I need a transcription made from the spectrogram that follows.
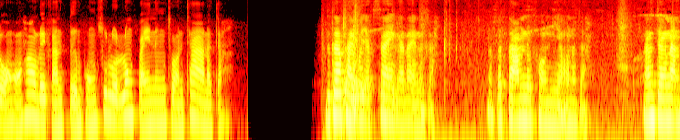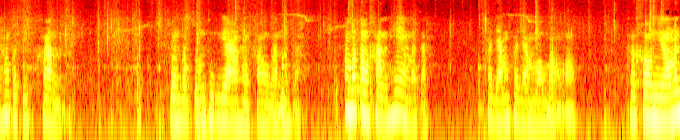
ดองของเฮาโดยการเติมผงชูรสลงไปหนึ่งช้อนชานะจ๊ะหรือถ้าใครบ่อยากใส่ก็ได้นะจ๊ะแล้วก็ตามด้วยข้าวเหนียวนะจ๊ะหลังจากนั้นเฮาก็สิคั่นส่วนผสมทุกอย่างให้เข้ากันนะจ๊ะเราไม่ต้องขันแห้งนะจ๊ะขยำขยำเบาๆเอา ถ้าข้าวเหนียวมัน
